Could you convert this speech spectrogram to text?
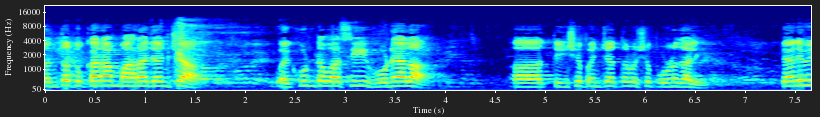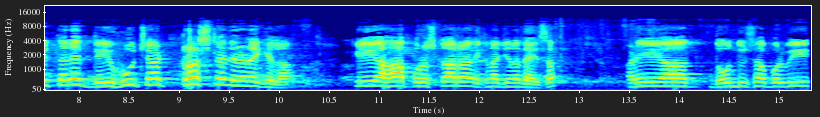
संत तुकाराम महाराजांच्या वैकुंठवासी होण्याला तीनशे पंच्याहत्तर वर्ष पूर्ण झाली. त्यानिमित्ताने देहूच्या ट्रस्टने निर्णय केला की हा पुरस्कार एकनाथजींना द्यायचा. आणि दोन दिवसापूर्वी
